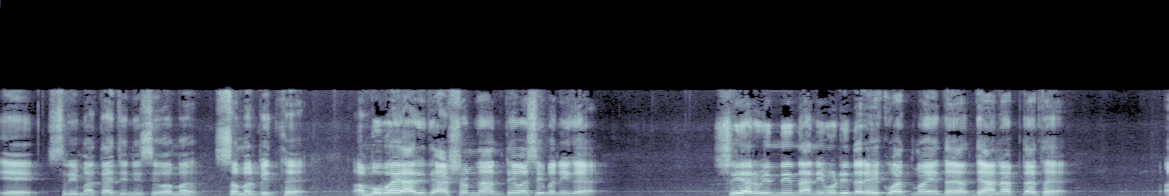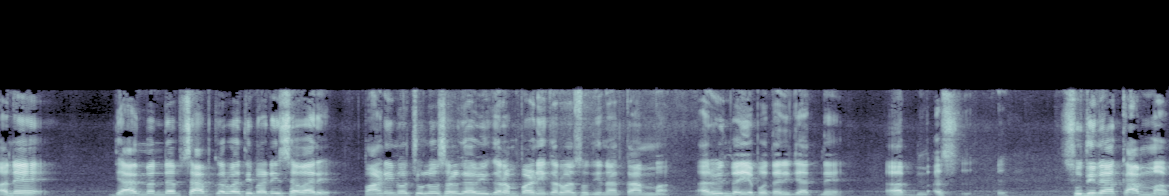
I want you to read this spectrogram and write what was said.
એ શ્રી માતાજીની સેવામાં સમર્પિત થયા. અંબુભાઈ આ રીતે આશ્રમના અંતેવાસી બની ગયા. શ્રી અરવિંદની નાની મોટી દરેક વાતમાં એ ધ્યાન આપતા થયા. અને ધ્યાન મંડપ સાફ કરવાથી માંડી સવારે પાણીનો ચૂલો સળગાવી, ગરમ પાણી કરવા સુધીના કામમાં અરવિંદભાઈએ પોતાની જાતને સુધીના કામમાં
